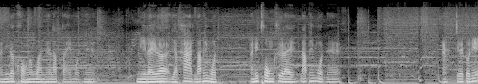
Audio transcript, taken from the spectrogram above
อันนี้ก็ของรางวัลให้รับไปให้หมดนะฮะมีอะไรก็อย่าพลาดรับให้หมด อันนี้ธงคืออะไรรับให้หมดนะฮะอะเจอตัวนี้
